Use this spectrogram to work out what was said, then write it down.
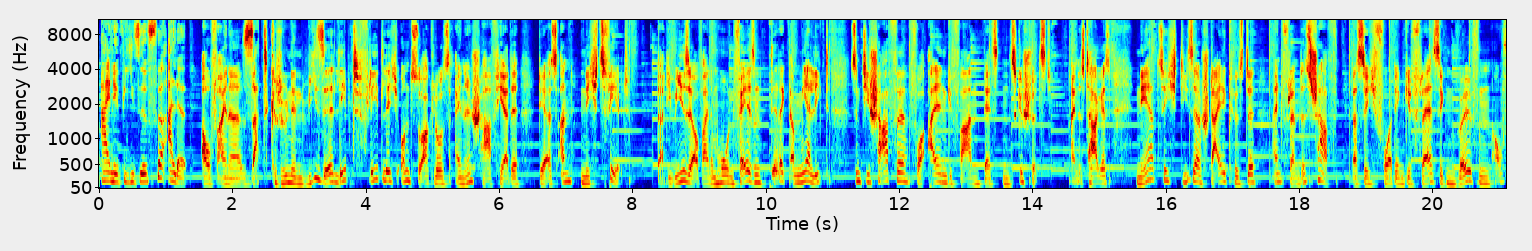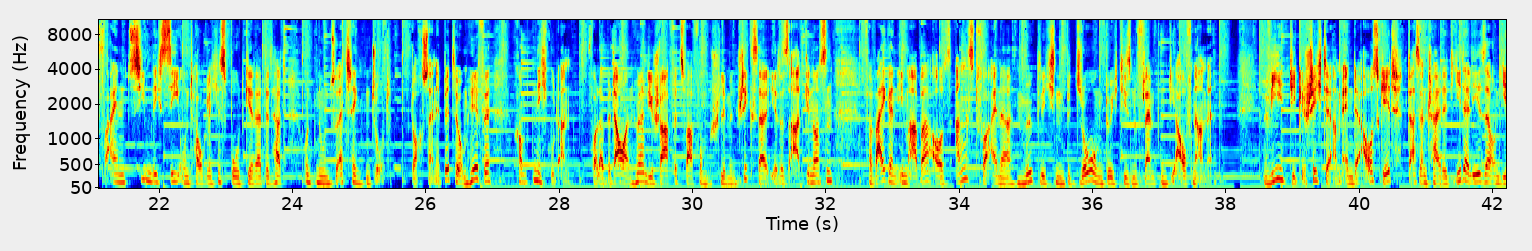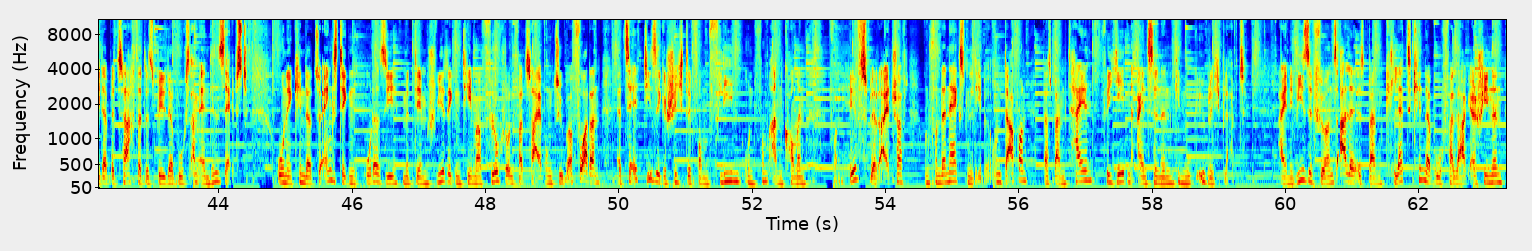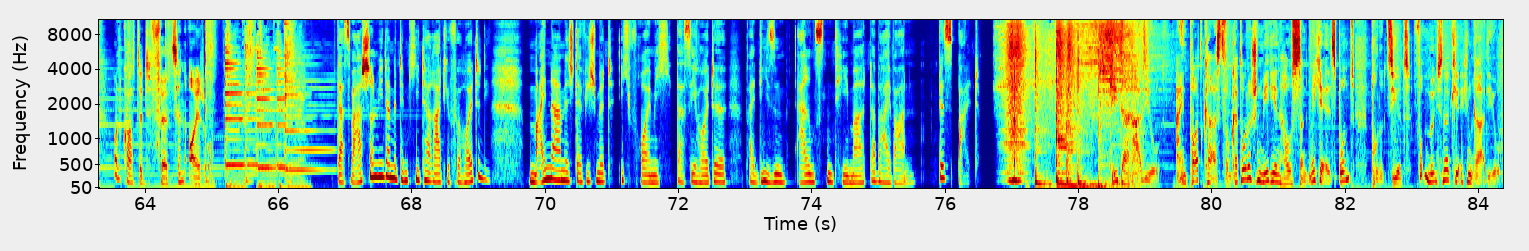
Eine Wiese für alle. Auf einer sattgrünen Wiese lebt friedlich und sorglos eine Schafherde, der es an nichts fehlt. Da die Wiese auf einem hohen Felsen direkt am Meer liegt, sind die Schafe vor allen Gefahren bestens geschützt. Eines Tages nähert sich dieser Steilküste ein fremdes Schaf, das sich vor den gefräßigen Wölfen auf ein ziemlich seeuntaugliches Boot gerettet hat und nun zu ertrinken droht. Doch seine Bitte um Hilfe kommt nicht gut an. Voller Bedauern hören die Schafe zwar vom schlimmen Schicksal ihres Artgenossen, verweigern ihm aber aus Angst vor einer möglichen Bedrohung durch diesen Fremden die Aufnahme. Wie die Geschichte am Ende ausgeht, das entscheidet jeder Leser und jeder Betrachter des Bilderbuchs am Ende selbst. Ohne Kinder zu ängstigen oder sie mit dem schwierigen Thema Flucht und Vertreibung zu überfordern, erzählt diese Geschichte vom Fliehen und vom Ankommen, von Hilfsbereitschaft und von der Nächstenliebe und davon, dass beim Teilen für jeden Einzelnen genug übrig bleibt. Eine Wiese für uns alle ist beim Klett Kinderbuchverlag erschienen und kostet 14 Euro. Das war's schon wieder mit dem Kita-Radio für heute. Mein Name ist Steffi Schmidt. Ich freue mich, dass Sie heute bei diesem ernsten Thema dabei waren. Bis bald. Kita Radio, ein Podcast vom katholischen Medienhaus St. Michaelsbund, produziert vom Münchner Kirchenradio.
